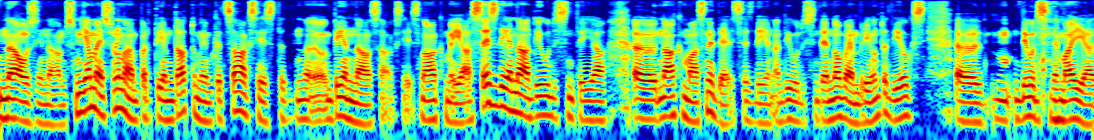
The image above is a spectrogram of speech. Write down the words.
nav zināmas. Un, ja mēs runājam par tiem datumiem, kad sāksies, tad nu, bienāla sāksies nākamajā sestdienā, 20. Uh, nākamās nedēļas sestdienā, 20. novembrī, un tad ilgs uh, 20. maijā,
